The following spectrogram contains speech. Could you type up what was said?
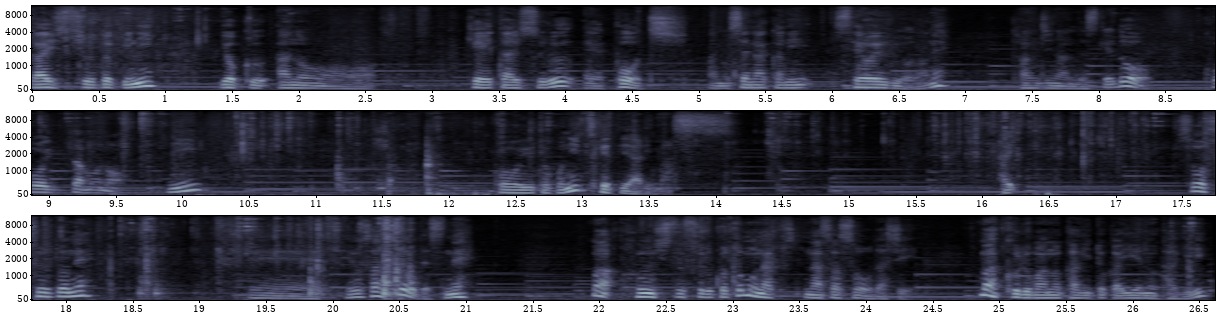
外出するときによく、あの携帯する、えポーチ、あの背中に背負えるようなね、感じなんですけどこういったものにこういうとこにつけてやります。はい。そうするとね、えー、良さそうですね。まあ紛失することもななさそうだしまあ車の鍵とか家の鍵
